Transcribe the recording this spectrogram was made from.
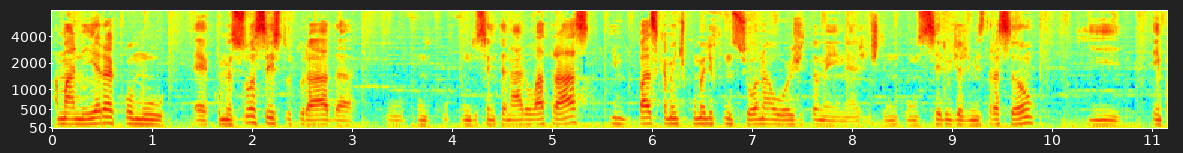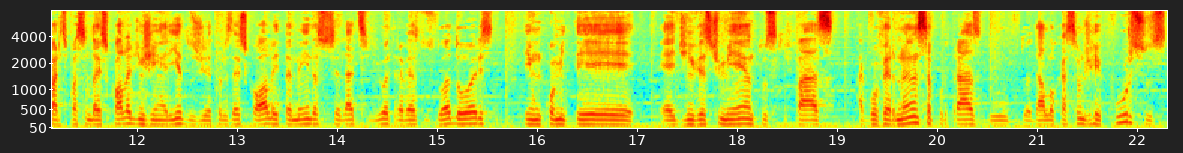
a maneira como é, começou a ser estruturada o fundo, o fundo, Centenário lá atrás e basicamente como ele funciona hoje também. Né? A gente tem um conselho de administração que tem participação da escola de engenharia, dos diretores da escola e também da sociedade civil através dos doadores. Tem um comitê é, de investimentos que faz a governança por trás do, do, da alocação de recursos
